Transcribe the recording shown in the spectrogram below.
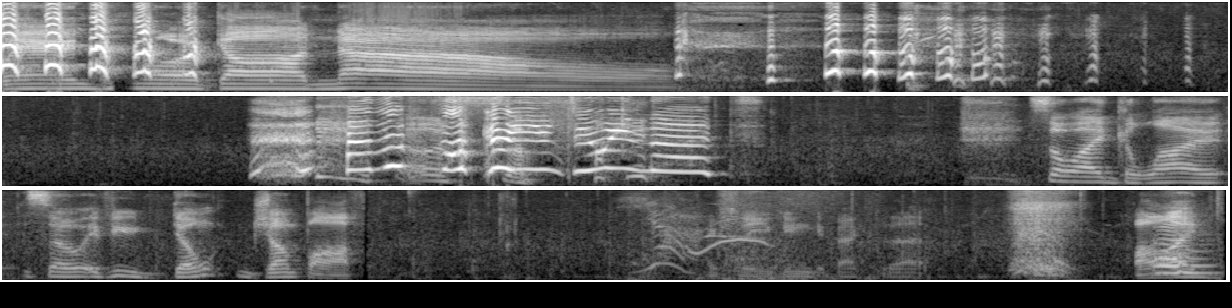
Where's your god now? How the fuck are you doing that? So I glide. So if you don't jump off, Yeah. actually, you can get back to that. While I Mm.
